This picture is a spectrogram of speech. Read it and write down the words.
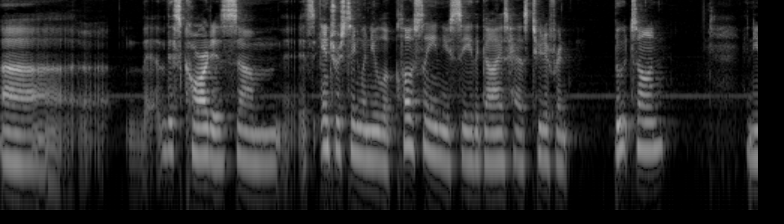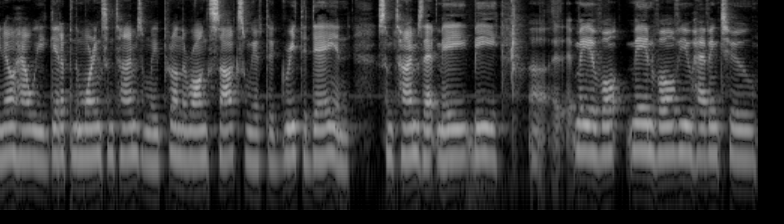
uh, this card is um, it's interesting when you look closely and you see the guy has two different boots on. And you know how we get up in the morning sometimes and we put on the wrong socks and we have to greet the day, and sometimes that may be uh, it may involve may involve you having to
